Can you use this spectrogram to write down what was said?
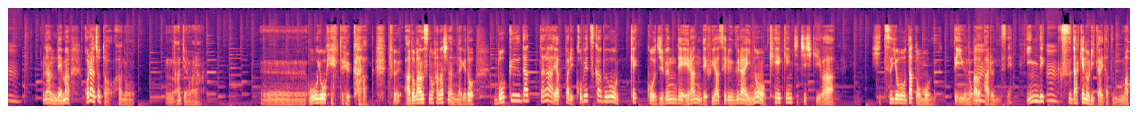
うん。なんでまあこれはちょっとあのうんなんていうのかなうーん応用編というか アドバンスの話なんだけど僕だったらやっぱり個別株を結構自分で選んで増やせるぐらいの経験値知識は必要だと思うっていうのがあるんですね。インデックスだけの理解だと、ま、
